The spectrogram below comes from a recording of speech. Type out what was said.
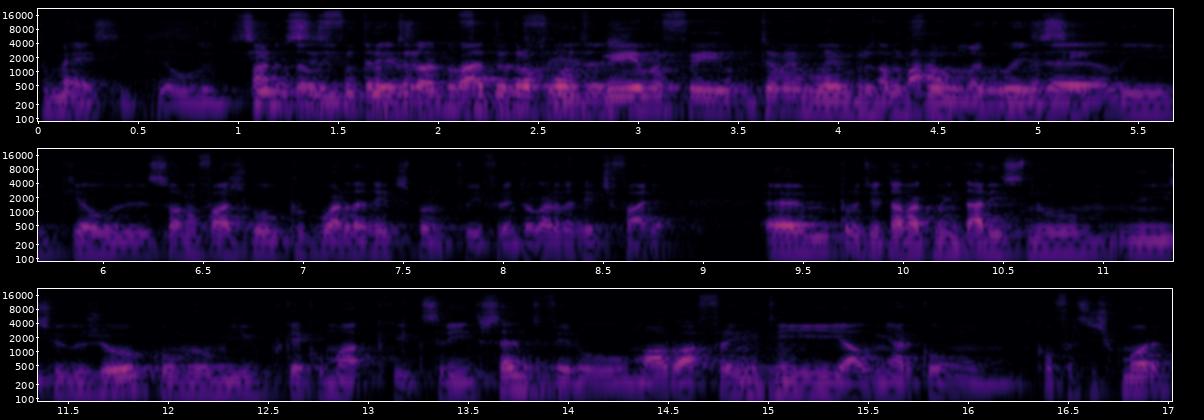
do Messi, que ele Sim, parte ali 3 ou 4 defesas. Porto B, mas foi, também me lembro de um jogo. Uma coisa assim. ali que ele só não faz golo porque o guarda-redes, pronto, e frente ao guarda-redes falha. Um, pronto, eu estava a comentar isso no, no início do jogo com o meu amigo, porque é que, uma, que, que seria interessante ver o Mauro à frente uhum. e alinhar com, com Francisco Moura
